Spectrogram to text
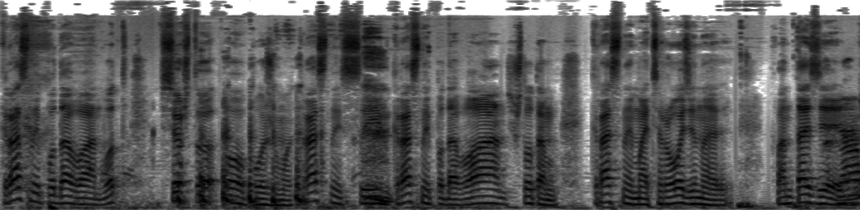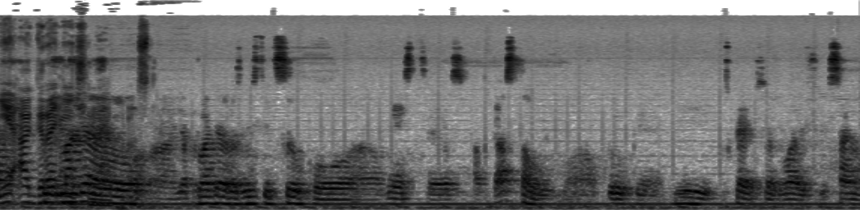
Красный подаван, вот все, что... О, боже мой, красный сын, красный подаван, что там, красная мать родина, Фантазия я не ограничена. Предлагаю, я предлагаю разместить ссылку а, вместе с подкастом а, в группе, и пускай все желающие сами...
